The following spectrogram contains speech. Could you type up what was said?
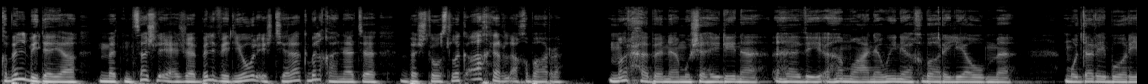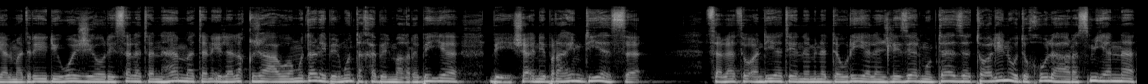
قبل البداية ما تنساش الإعجاب بالفيديو والاشتراك بالقناة باش توصلك آخر الأخبار. مرحبا مشاهدينا هذه أهم عناوين أخبار اليوم. مدرب ريال مدريد يوجه رسالة هامة إلى لقجع ومدرب المنتخب المغربي بشأن إبراهيم دياس. ثلاث أندية من الدورية الإنجليزية الممتاز تعلن دخولها رسميا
